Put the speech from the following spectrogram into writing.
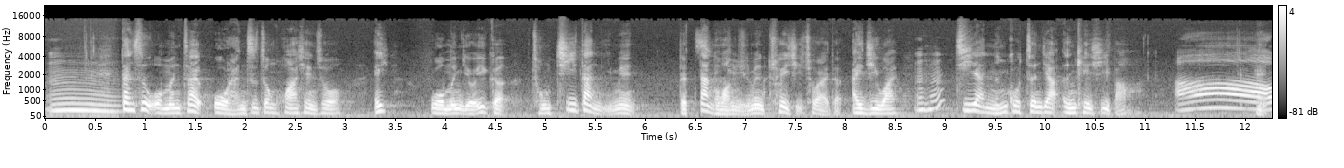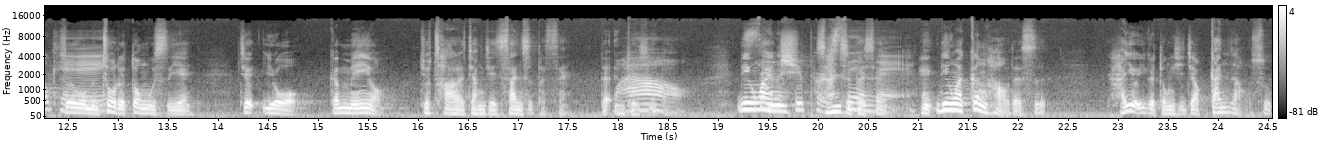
嗯，但是我们在偶然之中发现说，哎，我们有一个从鸡蛋里面的蛋黄里面萃取出来的 IgY，嗯哼，既然能够增加 NK 细胞，哦哎，OK，所以我们做的动物实验，就有跟没有就差了将近三十 percent 的 NK 细胞。另外呢，三十 percent，哎，另外更好的是，还有一个东西叫干扰素，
